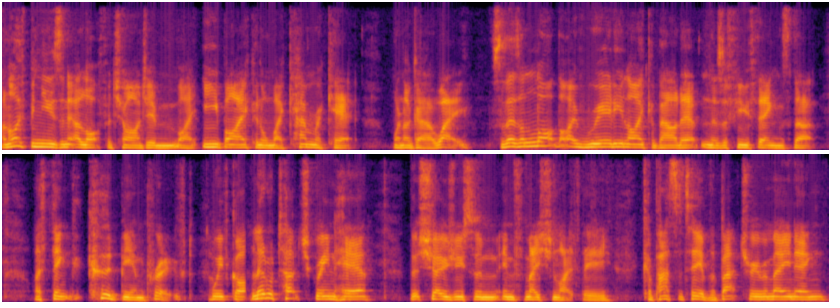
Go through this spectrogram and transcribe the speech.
And I've been using it a lot for charging my e-bike and all my camera kit when I go away. So there's a lot that I really like about it, and there's a few things that I think could be improved. We've got a little touchscreen here that shows you some information like the capacity of the battery remaining,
